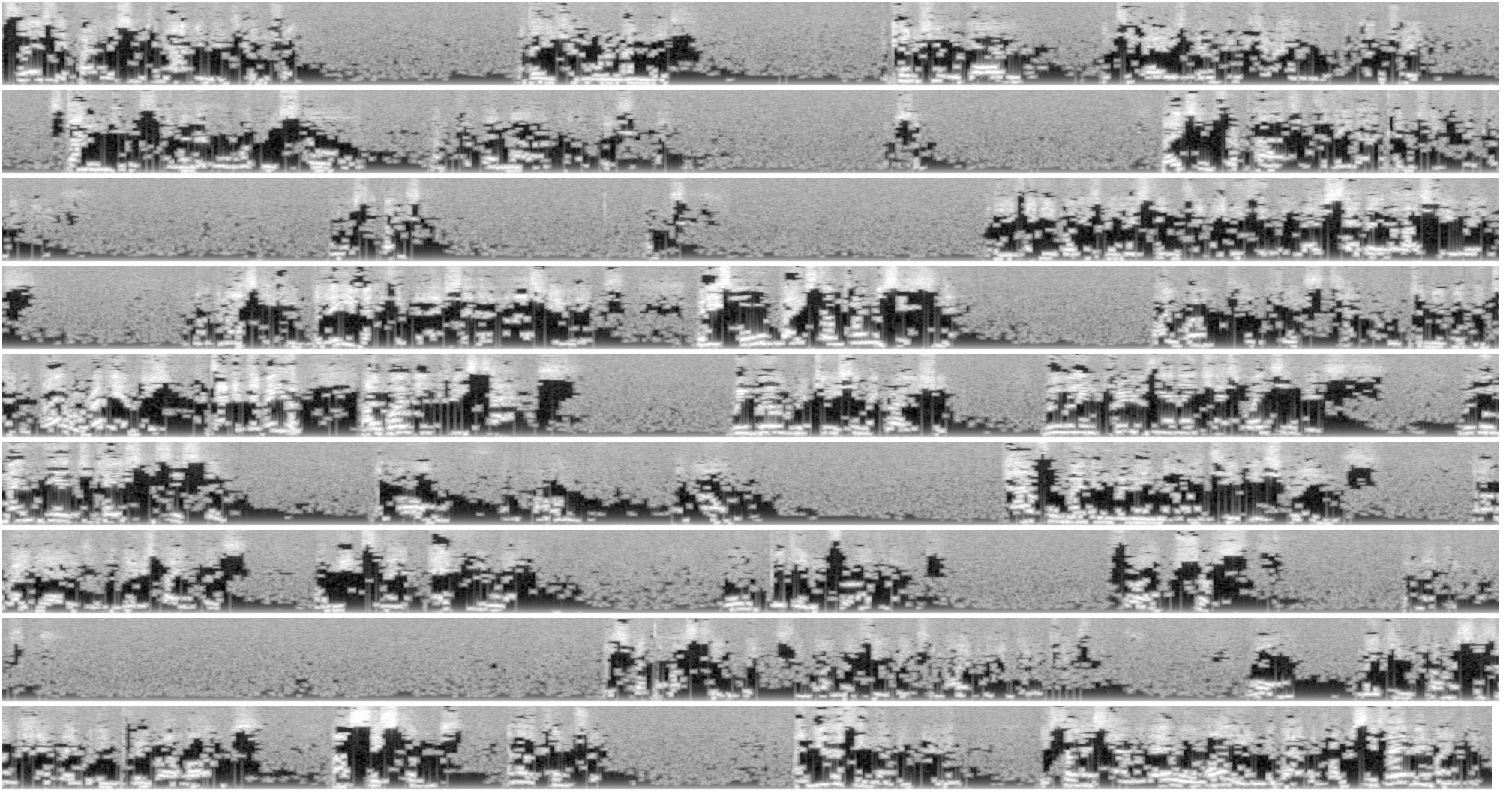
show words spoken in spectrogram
Thursday, apparently, something happened in this country. I don't know if you've all remembered. The country will go into various buildings around the country, stand in a little wooden stall and put their mark on a piece of paper. Voting for a party to lead our country for the coming years. And what's the basis? Promises. And if anybody's been listening to anything that they've said over the last few weeks, I'm not going to ask if you believe anything that they've said over the last few weeks, but it's all based on promises, isn't it? I won't increase tax. I'm doing a Tony Blair already. I'm just pretending to be them. I won't increase tax. We will reduce immigration. We will improve the NHS waiting lists. We will mend the education system. And on and on. Powerful men and women on TV screens, on our radios, on the newspapers, on the internet, everywhere, all bidding for our vote, for our trust in making promises. We spent the last two weeks, and in my, few weeks, in my opinion, doing two things. One, making promises on how they would improve our lives, our systems, and our country. And the other thing they've been doing is telling us how they're all lying about the promises they've been making.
